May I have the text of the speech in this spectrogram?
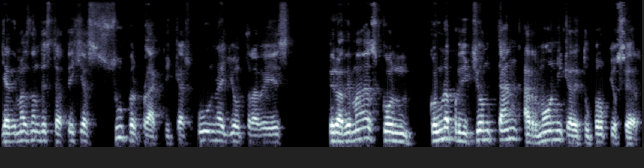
y además dando estrategias súper prácticas una y otra vez, pero además con, con una proyección tan armónica de tu propio ser,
